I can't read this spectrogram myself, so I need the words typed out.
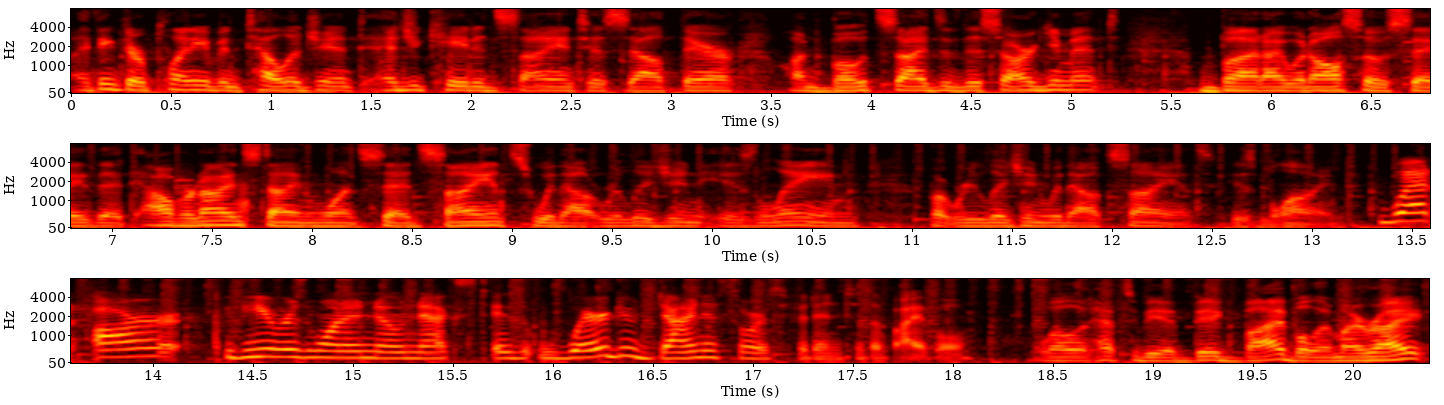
I think there are plenty of intelligent, educated scientists out there on both sides of this argument. But I would also say that Albert Einstein once said, Science without religion is lame, but religion without science is blind. What our viewers want to know next is where do dinosaurs fit into the Bible? Well, it'd have to be a big Bible, am I right?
